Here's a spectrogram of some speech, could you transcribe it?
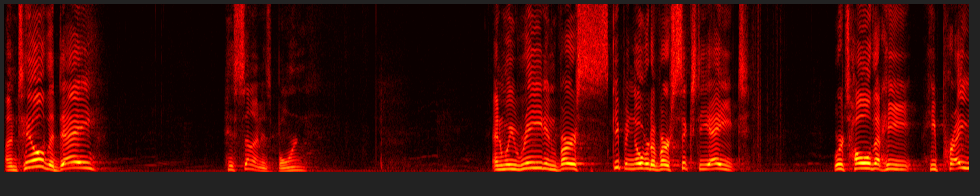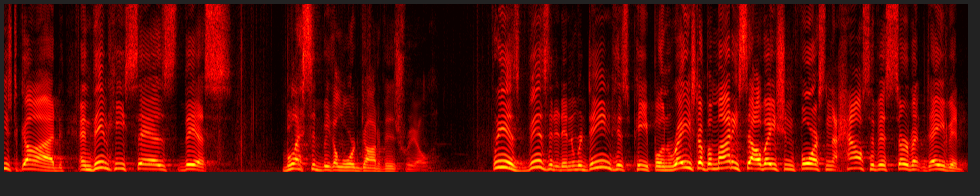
Until the day his son is born. And we read in verse, skipping over to verse 68, we're told that he, he praised God, and then he says this Blessed be the Lord God of Israel, For he has visited and redeemed his people and raised up a mighty salvation for us in the house of his servant David,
